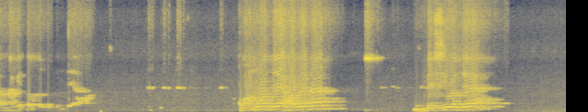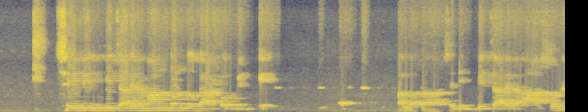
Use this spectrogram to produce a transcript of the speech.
আপনাকে ততটুকু দেয়া হবে। কমও দেয়া হবে না, বেশিও দেয়া সেই দিন বিচারের মানদণ্ড দাঁড় করবেন কে? আল্লাহ সেদিন বিচারের আসনে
